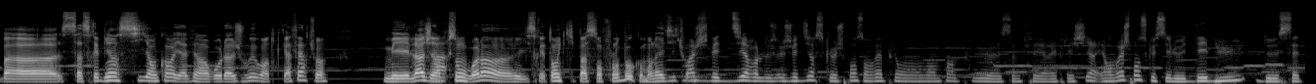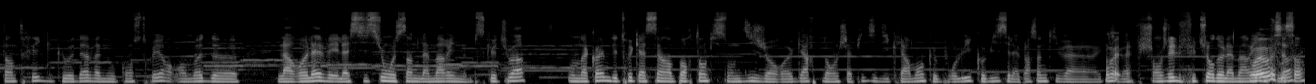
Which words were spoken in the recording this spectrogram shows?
bah ça serait bien si encore il y avait un rôle à jouer ou un truc à faire, tu vois. Mais là, j'ai Bah. l'impression, voilà, euh, il serait temps qu'il passe son flambeau, comme on l'a dit, tu vois. Moi, je vais te dire, je vais te dire ce que je pense. En vrai, plus on en parle, plus euh, ça me fait réfléchir. Et en vrai, je pense que c'est le début de cette intrigue que Oda va nous construire en mode euh, la relève et la scission au sein de la marine. Parce que tu vois, on a quand même des trucs assez importants qui sont dits. Genre, euh, Garp dans le chapitre, il dit clairement que pour lui, Kobe, c'est la personne qui va, qui Ouais. va changer le futur de la marine. Ouais, ouais, c'est ça.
